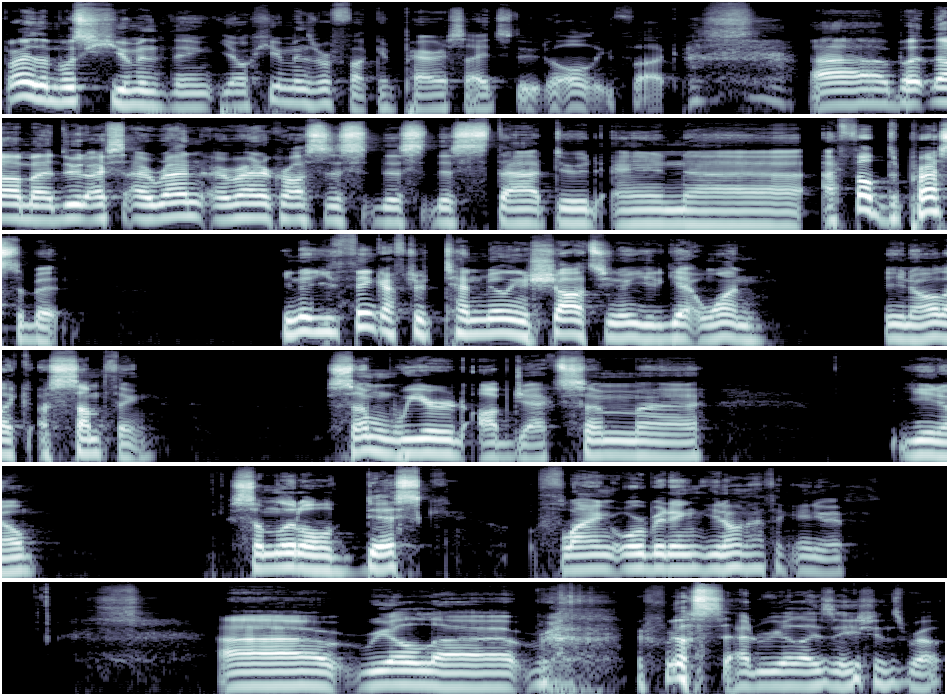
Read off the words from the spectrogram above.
Probably the most human thing. Yo humans were fucking parasites dude. Holy fuck. Uh, but no man dude I, I ran i ran across this this this stat dude and uh, i felt depressed a bit. You know you think after 10 million shots you know you'd get one. You know like a something. Some weird object. Some uh, you know, some little disc flying, orbiting, you know, nothing. Anyway, uh, real, uh, real sad realizations, bro.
